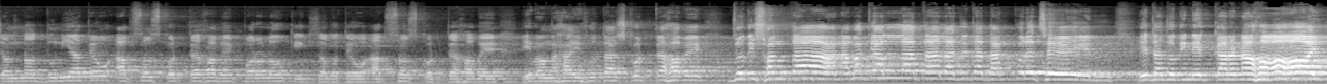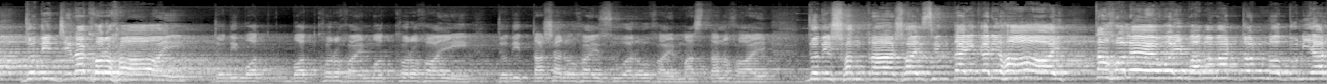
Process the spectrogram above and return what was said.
জন্য দুনিয়াতেও আফসোস করতে হবে, পরলৌকিক জগতেও আফসোস করতে হবে এবং হাই হুতাশ করতে হবে। যদি সন্তান আমাকে আল্লাহ তাআলা যেটা দান করেছেন, এটা যদি নেককার না হয়, যদি জিনাখর হয়, যদি বদ বদখর হয় মৎখর হয়। যদি তাসারও হয়, জুয়ারু হয়, মাস্তান হয়। যদি সন্ত্রাস হয়, ছিনতাইকারী হয়, তাহলে ওই বাবা মার জন্য দুনিয়ার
